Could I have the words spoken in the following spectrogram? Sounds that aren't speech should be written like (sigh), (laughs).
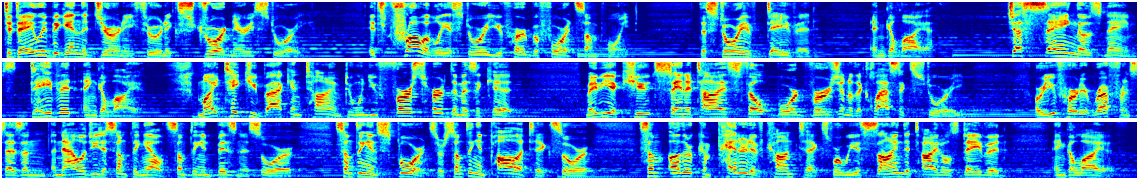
Today, we begin the journey through an extraordinary story. It's probably a story you've heard before at some point the story of David and Goliath. Just saying those names, David and Goliath, might take you back in time to when you first heard them as a kid. Maybe a cute, sanitized, felt board version of the classic story. Or you've heard it referenced as an analogy to something else, something in business, or something in sports, or something in politics, or some other competitive context where we assign the titles David and Goliath.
